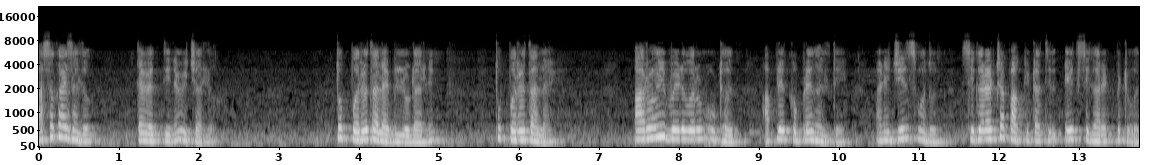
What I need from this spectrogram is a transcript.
असं काय झालं? त्या व्यक्तीने विचारलं. तो परत आलाय बिल्लो डार्लिंग तो परत आलाय. आरोही बेडवरून उठत आपले कपडे घालते आणि जीन्समधून सिगारेटच्या पाकिटातील एक सिगारेट पेटवत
